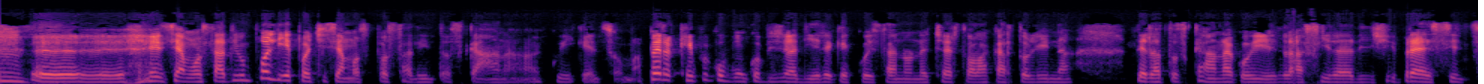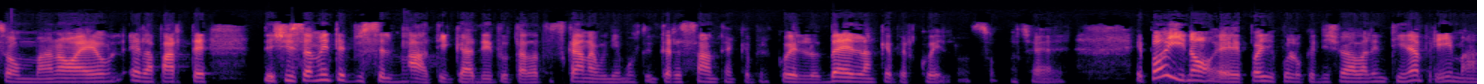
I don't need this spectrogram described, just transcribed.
Mm. Eh, siamo stati un po' lì e poi ci siamo spostati in Toscana, qui che insomma, perché comunque bisogna dire che questa non è certo la cartolina della Toscana con la fila di cipressi, insomma, no? è, un, è, la parte decisamente più selvatica di tutta la Toscana, quindi è molto interessante anche per quello, è bella anche per quello, insomma. Cioè. E poi no, e poi quello che diceva Valentina prima,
